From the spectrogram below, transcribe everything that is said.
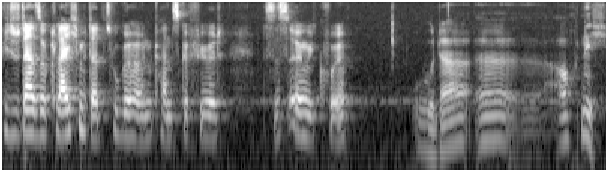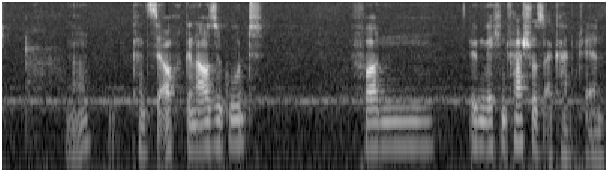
wie du da so gleich mit dazugehören kannst, gefühlt. Das ist irgendwie cool. Oder äh, auch nicht. Ja? Kannst ja auch genauso gut von irgendwelchen Faschos erkannt werden.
